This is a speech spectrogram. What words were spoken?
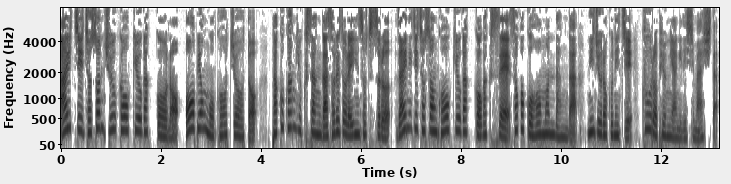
愛知著村中高級学校のオービョン校長と、パク・カンヒョクさんがそれぞれ引率する在日著村高級学校学生祖国訪問団が26日、空路ピュ平壌入りしました。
